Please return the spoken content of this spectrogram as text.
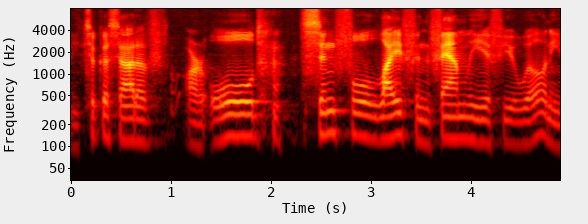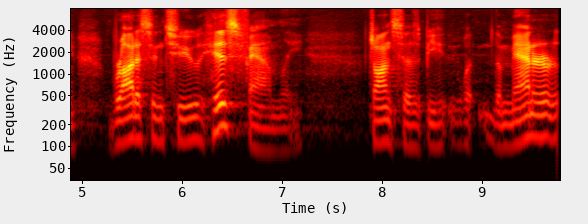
He took us out of our old sinful life and family, if you will, and He brought us into His family John says, Be, what, the manner,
